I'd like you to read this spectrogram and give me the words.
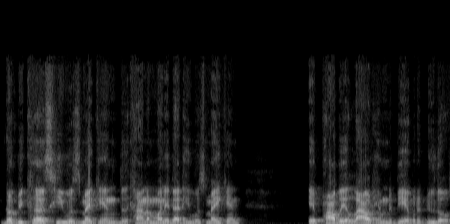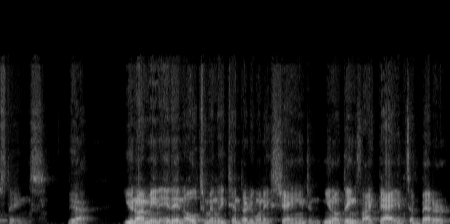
But because he was making the kind of money that he was making, it probably allowed him to be able to do those things Yeah, you know what I mean? And then ultimately 1031 exchange and you know things like that into better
